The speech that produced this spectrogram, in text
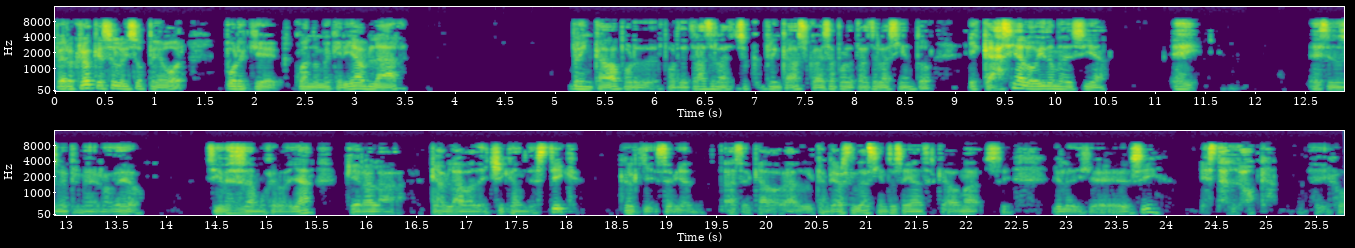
pero creo que eso lo hizo peor porque cuando me quería hablar, brincaba por, por detrás de la, su- brincaba su cabeza por detrás del asiento y casi al oído me decía, hey, este no es mi primer rodeo. Si ves a esa mujer de allá, que era la que hablaba de Chicken on the Stick, creo que se habían acercado, al cambiarse de asiento se habían acercado más, sí. Yo le dije, "Eh, sí, está loca. Me dijo,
